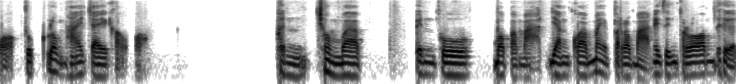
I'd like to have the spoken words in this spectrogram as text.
ออก ทุกลมหายใจเขาออก เพิ่นชมว่าเป็นผู้บประมาทยังความไม่ประมาทให้ถึงพร้อมเถิด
